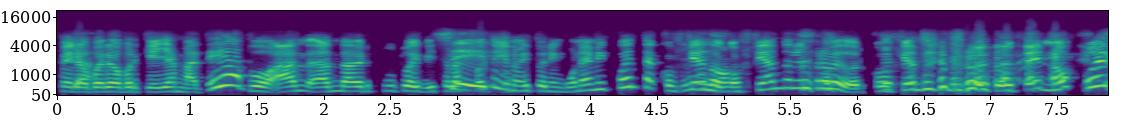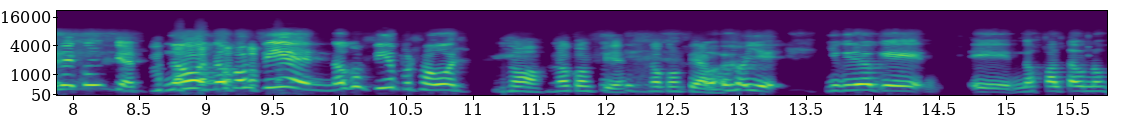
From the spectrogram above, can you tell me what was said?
Pero, Ya. pero porque ella es Matea, pues anda, anda a ver tú, tú has visto Sí, las fotos, yo no he visto ninguna de mis cuentas, confiando, No. confiando en el proveedor, confiando en el proveedor. Usted no puede confiar. No, no confíen, no confíen, por favor. No, no confíe, no confiamos. O- Oye, yo creo que eh, nos falta unos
